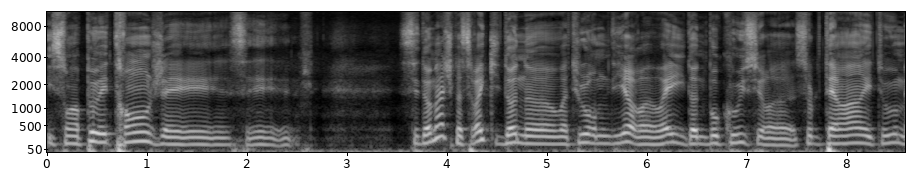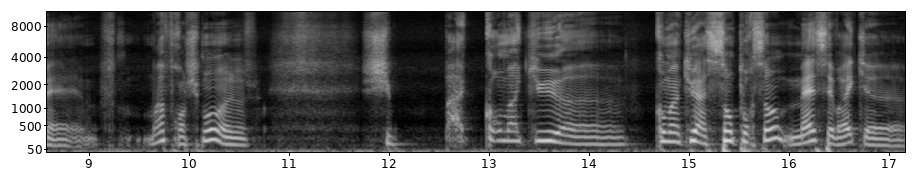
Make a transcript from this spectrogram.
ils sont un peu étranges et c'est, c'est dommage parce que c'est vrai qu'il donne, euh, on va toujours me dire, euh, ouais, il donne beaucoup sur, euh, sur le terrain et tout, mais moi, franchement, euh, je- suis pas convaincu, convaincu à 100%, mais c'est vrai que,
